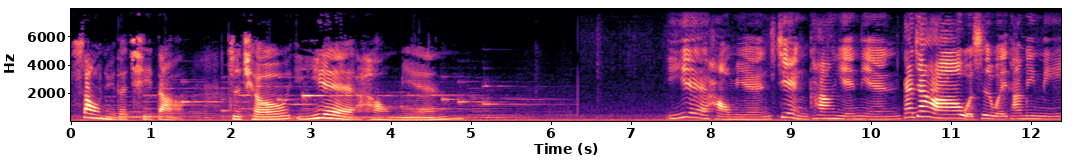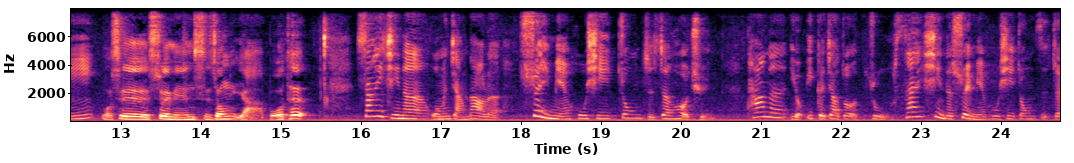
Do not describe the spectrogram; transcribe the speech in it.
少女的祈祷，只求一夜好眠。一夜好眠，健康延年。大家好，我是维他命尼，我是睡眠时钟亚伯特。上一集呢，我们讲到了睡眠呼吸中止症候群，它呢有一个叫做阻塞性的睡眠呼吸中止症，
